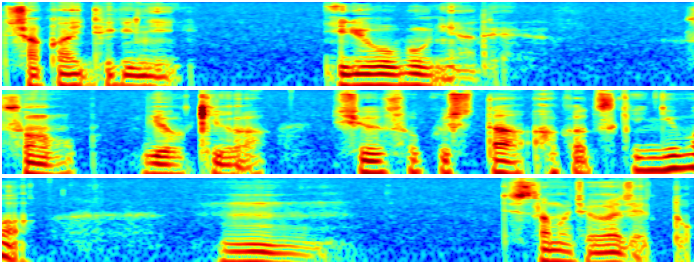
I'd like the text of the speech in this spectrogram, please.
社会的に医療分野でその病気が収束した暁にはうん下町ガジェット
